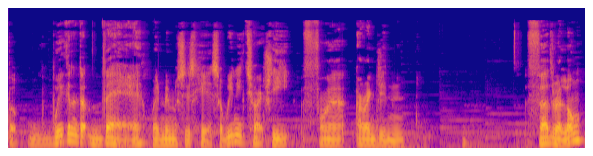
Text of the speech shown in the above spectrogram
But we're going to end up there when Minmus is here, so we need to actually fire our engine further along.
